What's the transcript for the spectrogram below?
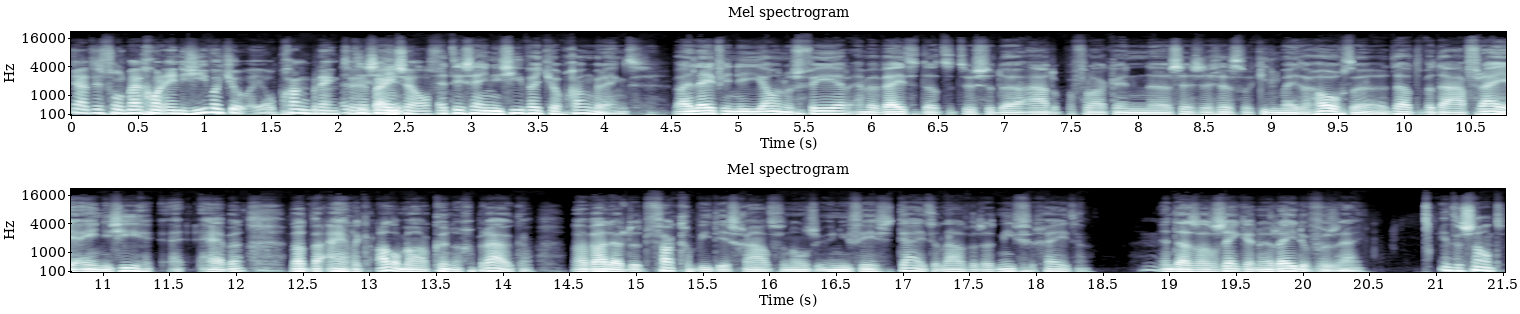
Ja, het is volgens mij gewoon energie wat je op gang brengt Het eh, is, bij een- jezelf. het is energie wat je op gang brengt. Wij leven in de ionosfeer en we weten dat er tussen de aardoppervlak en eh, 66 kilometer hoogte, dat we daar vrije energie he- hebben, wat we eigenlijk allemaal kunnen gebruiken. Maar waaruit het vakgebied is gehaald van onze universiteiten, laten we dat niet vergeten. Hm. En daar zal zeker een reden voor zijn. Interessant.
